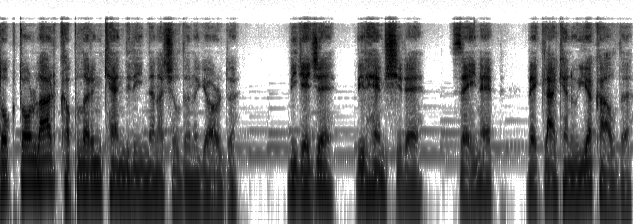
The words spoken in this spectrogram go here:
Doktorlar kapıların kendiliğinden açıldığını gördü. Bir gece bir hemşire, Zeynep, beklerken uyuyakaldı.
